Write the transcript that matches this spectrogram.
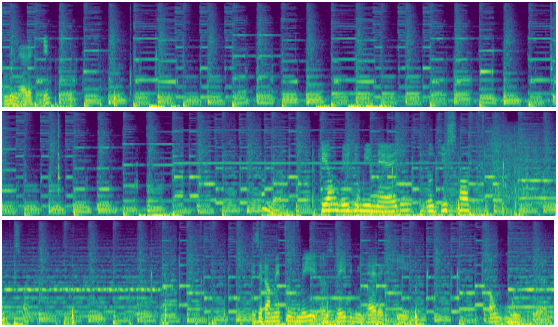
Eu aqui. Aqui é um meio de minério, eu dissolvo. E geralmente os meios os meios de minério aqui são muito grandes.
